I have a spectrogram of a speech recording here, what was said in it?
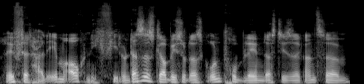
hilft halt eben auch nicht viel. Und das ist, glaube ich, so das Grundproblem, dass diese ganze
